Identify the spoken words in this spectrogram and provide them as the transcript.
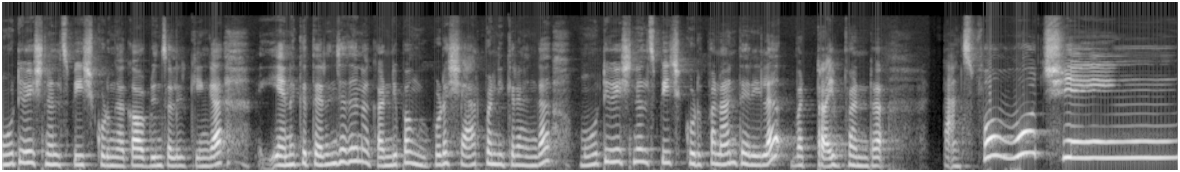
மோட்டிவேஷ்னல் ஸ்பீச் கொடுங்கக்கா அப்படின்னு சொல்லியிருக்கீங்க. எனக்கு தெரிஞ்சதை நான் கண்டிப்பாக உங்கள் கூட ஷேர் பண்ணிக்கிறேங்க. மோட்டிவேஷ்னல் ஸ்பீச் கொடுப்பேனான்னு தெரியல பட் ட்ரை பண்ணுறேன் தேங்க்ஸ் ஃபார் வாட்சிங்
